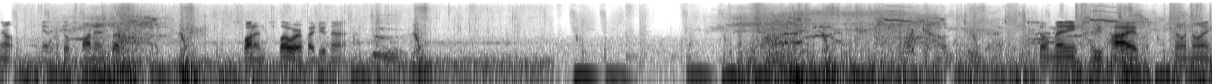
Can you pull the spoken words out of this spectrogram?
No, yeah, they still spawn in, but spawn in slower if I do that. So many of these hives, so annoying.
